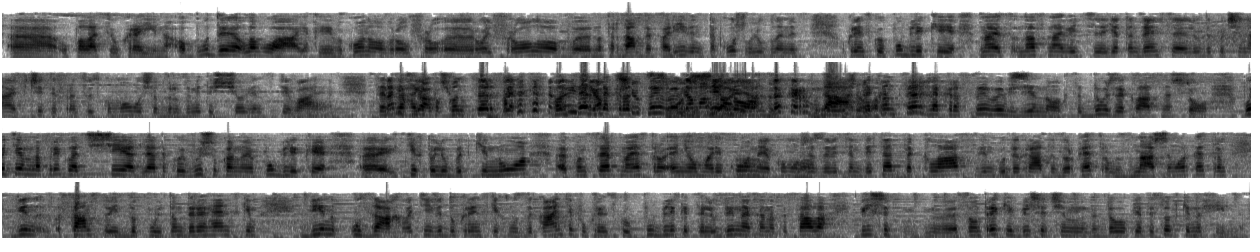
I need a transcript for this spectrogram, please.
е, У Палаці Україна. А буде Лавуа, який виконував роль, Фро, роль Фроло в Нотр-Дам де Парі. Він також улюбленець української публіки. Навіть у нас навіть є тенденція, люди починають вчити французьку мову, щоб зрозуміти, що він співає. Це Навіть взагалі концерт для концерт для красивих жінок. За. Да, це концерт для красивих жінок. Це дуже класне шоу. Потім, наприклад, ще для такої вишуканої публіки, е, ті, хто любить кіно, е, концерт маестро Еніо Маріконе, А, якому вже за 80, це клас. Він буде грати з оркестром, з нашим оркестром. Він сам стоїть за пультом диригентським. Він у захваті від українських музикантів, української публіки. Це людина, яка написала більше е, саундтреків більше, ніж до 500 кінофільмів.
